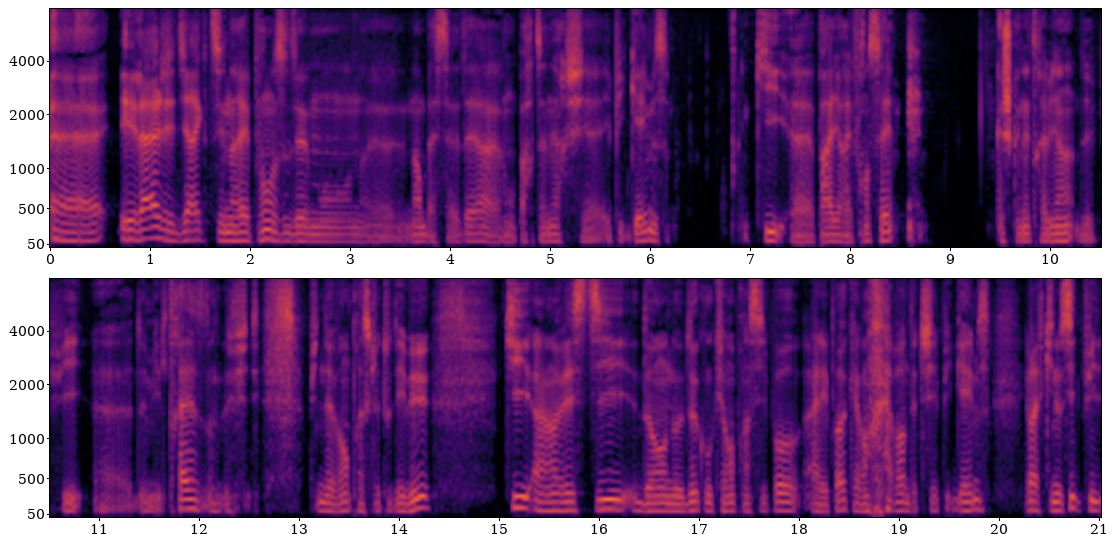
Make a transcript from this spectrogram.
Euh, et là, j'ai direct une réponse de mon ambassadeur, mon partenaire chez Epic Games, qui euh, par ailleurs est français, que je connais très bien depuis euh, 2013, donc depuis, depuis 9 ans, presque le tout début, qui a investi dans nos deux concurrents principaux à l'époque, avant, avant d'être chez Epic Games. Bref, qui nous suit depuis,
